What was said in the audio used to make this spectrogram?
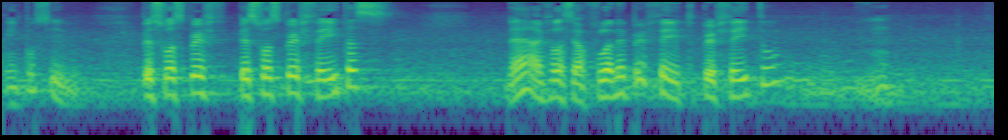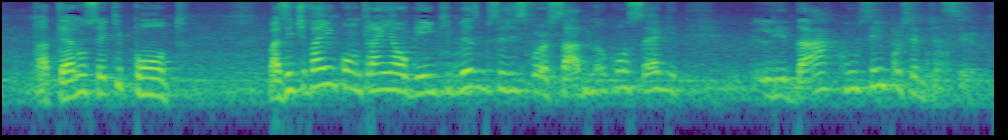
é impossível. Pessoas, pessoas perfeitas, né? Aí fala assim, ó, fulano é perfeito. Perfeito hum, até não sei que ponto. Mas a gente vai encontrar em alguém que mesmo que seja esforçado, não consegue lidar com 100% de acerto.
